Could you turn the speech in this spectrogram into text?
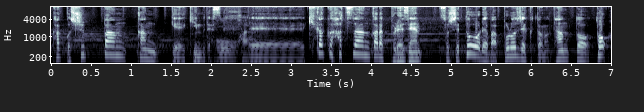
かっこ出版関係勤務です。はいえー企画発案からプレゼン、そして通ればプロジェクトの担当と、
